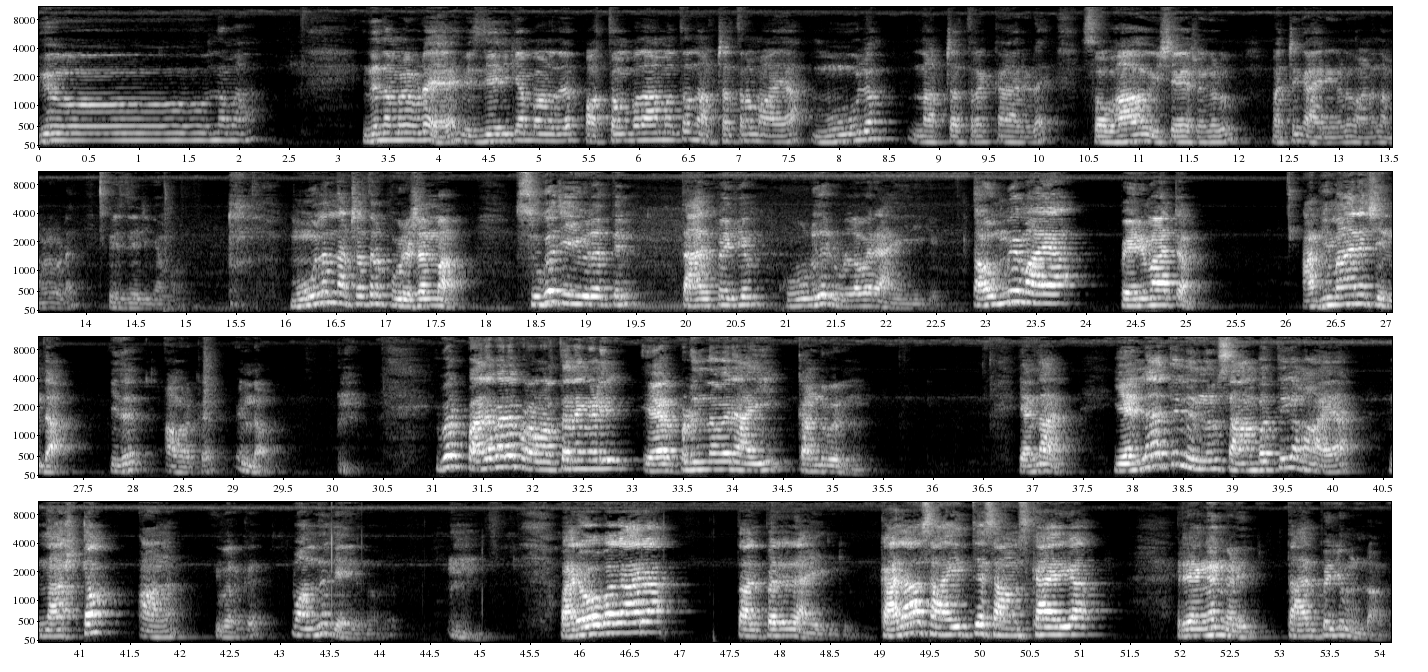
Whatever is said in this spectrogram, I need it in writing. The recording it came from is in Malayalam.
ശ്രീഗുരുഭ്യോ നമ. ഇന്ന് നമ്മളിവിടെ വിശദീകരിക്കാൻ പോണത് പത്തൊമ്പതാമത്തെ നക്ഷത്രമായ മൂലം നക്ഷത്രക്കാരുടെ സ്വഭാവ വിശേഷങ്ങളും മറ്റ് കാര്യങ്ങളുമാണ് നമ്മളിവിടെ വിശദീകരിക്കാൻ പോകുന്നത് മൂലം നക്ഷത്ര പുരുഷന്മാർ സുഖജീവിതത്തിൽ താല്പര്യം കൂടുതലുള്ളവരായിരിക്കും. സൗമ്യമായ പെരുമാറ്റം അഭിമാന ചിന്ത ഇത് അവർക്ക് ഉണ്ടാവും. ഇവർ പല പല പ്രവർത്തനങ്ങളിൽ ഏർപ്പെടുന്നവരായി കണ്ടുവരുന്നു. എന്നാൽ എല്ലാത്തിൽ നിന്നും സാമ്പത്തികമായ നഷ്ടം ആണ് ഇവർക്ക് വന്നു ചേരുന്നത്. പരോപകാര താല്പര്യരായിരിക്കും കലാ സാഹിത്യ സാംസ്കാരിക രംഗങ്ങളിൽ താല്പര്യമുണ്ടാകും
